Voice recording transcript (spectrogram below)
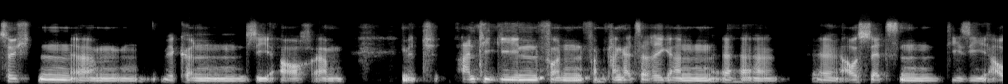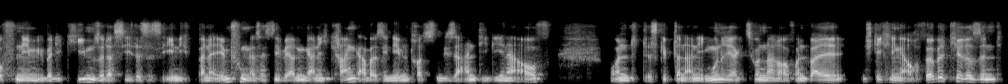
züchten. Ähm, wir können sie auch ähm, mit Antigenen von, von Krankheitserregern äh, äh, aussetzen, die sie aufnehmen über die Kiemen, sodass sie, das ist ähnlich bei einer Impfung, das heißt, sie werden gar nicht krank, aber sie nehmen trotzdem diese Antigene auf und es gibt dann eine Immunreaktion darauf. Und weil Stichlinge auch Wirbeltiere sind,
